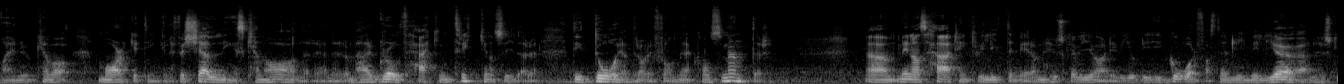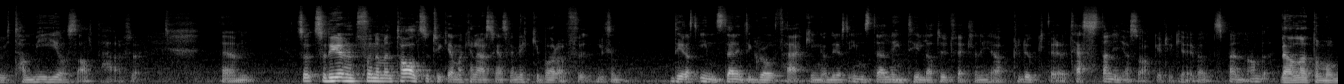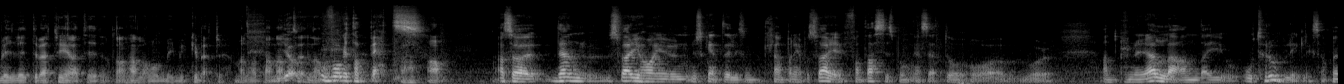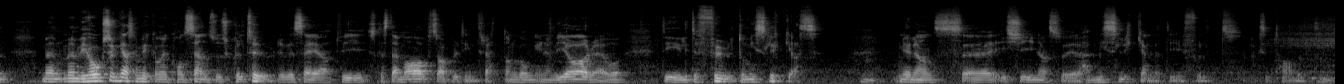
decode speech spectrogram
vad det nu kan vara, marketing eller försäljningskanaler eller de här growth hacking-tricken och så vidare. Det är då jag drar ifrån mina konsumenter. Eh, Medan här tänker vi lite mer om hur ska vi göra det vi gjorde igår fast i en ny miljö eller hur ska vi ta med oss allt det här. Så, ehm, så, så det är fundamentalt så tycker jag man kan lära sig ganska mycket bara för liksom, deras inställning till growth hacking och deras inställning till att utveckla nya produkter eller testa nya saker tycker jag är väldigt spännande. Det handlar inte om att bli lite bättre hela tiden utan det handlar om att bli mycket bättre. Man har ett annat, ja, och våga ta bets. Ja, ja. Alltså, den, Sverige har ju, nu ska jag inte liksom klampa ner på Sverige, fantastiskt på många sätt och, och vår entreprenöriella anda är ju otrolig. Liksom. Men, men, men vi har också ganska mycket av en konsensuskultur, det vill säga att vi ska stämma av saker och ting 13 gånger när vi gör det och det är lite fult att misslyckas. Mm. Medan eh, i Kina så är det här misslyckandet är ju fullt acceptabelt. Mm.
